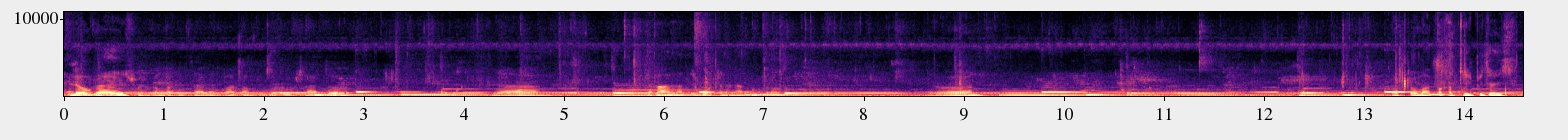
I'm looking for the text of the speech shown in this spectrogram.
Hello guys, welcome back to channel Batang Puro Santo. Ayan. Natin, photo na natin to. Ayan. Ito, mapaka-trippy guys.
